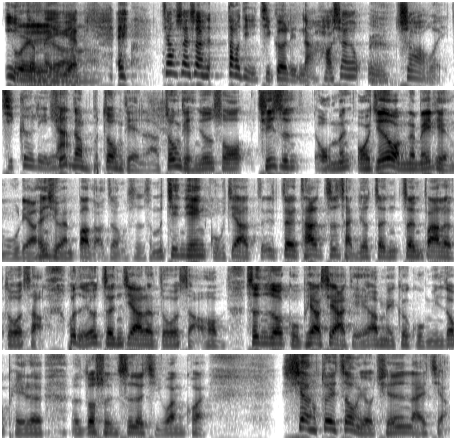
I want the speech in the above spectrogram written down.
亿的美元，哎、啊，这样算算到底几个零啊？好像有五兆哎、欸，几个零啊？那不重点啊，重点就是说，其实我们我觉得我们的媒体很无聊，很喜欢报道这种事，什么今天股价这这它的资产就增增发了多少，或者又增加了多少哦，甚至说股票下跌啊，每个股民都赔了呃，都损失了几万块。像对这种有钱人来讲，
